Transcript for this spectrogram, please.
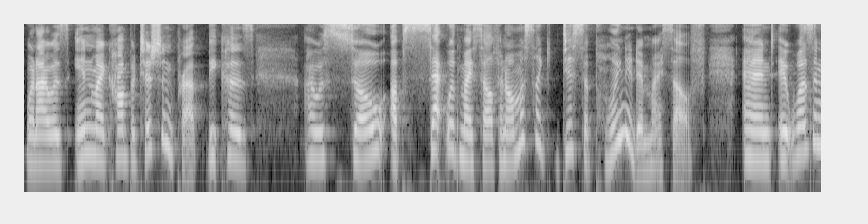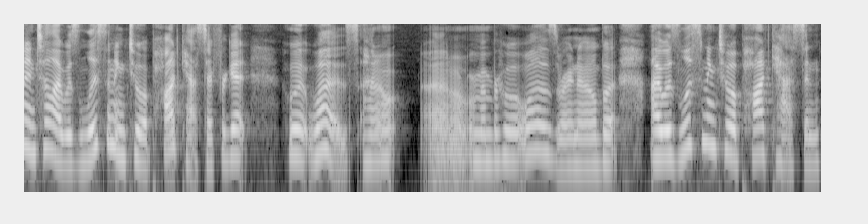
when I was in my competition prep because I was so upset with myself and almost like disappointed in myself. And it wasn't until I was listening to a podcast, I forget who it was. I don't I don't remember who it was right now, but I was listening to a podcast and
